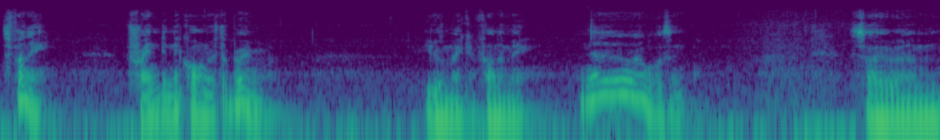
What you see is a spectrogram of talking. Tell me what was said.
it's funny. Friend in the corner of the room. You were making fun of me. No, I wasn't. So um,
